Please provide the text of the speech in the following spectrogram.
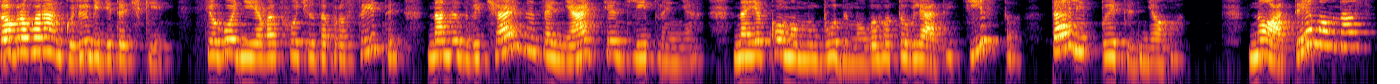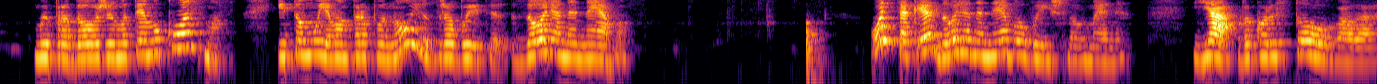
Доброго ранку, любі діточки! Сьогодні я вас хочу запросити на незвичайне заняття зліплення, на якому ми будемо виготовляти тісто та ліпити з нього. Ну а тема в нас ми продовжуємо тему космос, і тому я вам пропоную зробити зоряне небо. Ось таке зоряне небо вийшло в мене. Я використовувала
